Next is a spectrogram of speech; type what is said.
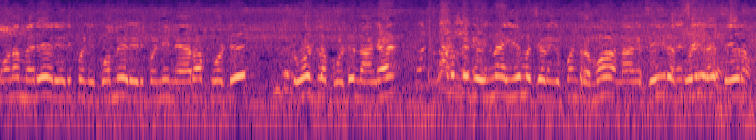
பணம் மாதிரியே ரெடி பண்ணி பொம்மையை ரெடி பண்ணி நேரா போட்டு இந்த ரோட்ல போட்டு நாங்க பணத்துக்கு என்ன ஈமச்சடங்கு பண்றோமோ நாங்க செய்யற தொழிலை செய்யறோம்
